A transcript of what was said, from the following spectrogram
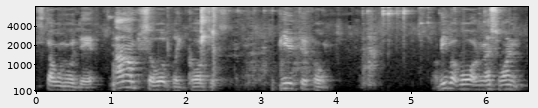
Still no there. Absolutely gorgeous. Beautiful. A wee bit water in this one.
